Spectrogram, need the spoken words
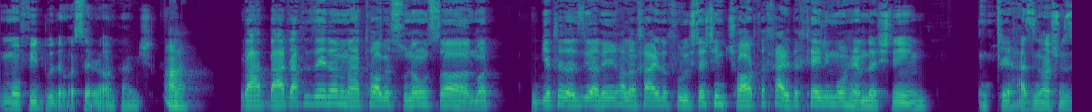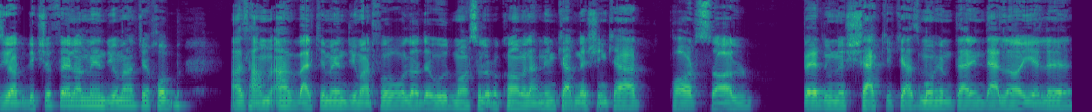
مفید بوده واسه رئال همیشه. آره. و بعد وقتی زیدان اومد تابستون اون سال ما یه تعداد زیاده حالا خرید و فروش داشتیم. چهار تا خرید خیلی مهم داشتیم که هزینه‌هاشون زیاد بود. یکیش فعلان مندی اومد که خب از همون اول که مندی اومد فوق العاده بود. مارسلو رو کاملا نیمکت نشین کرد. پارسال بدون شک یکی از مهمترین دلایل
